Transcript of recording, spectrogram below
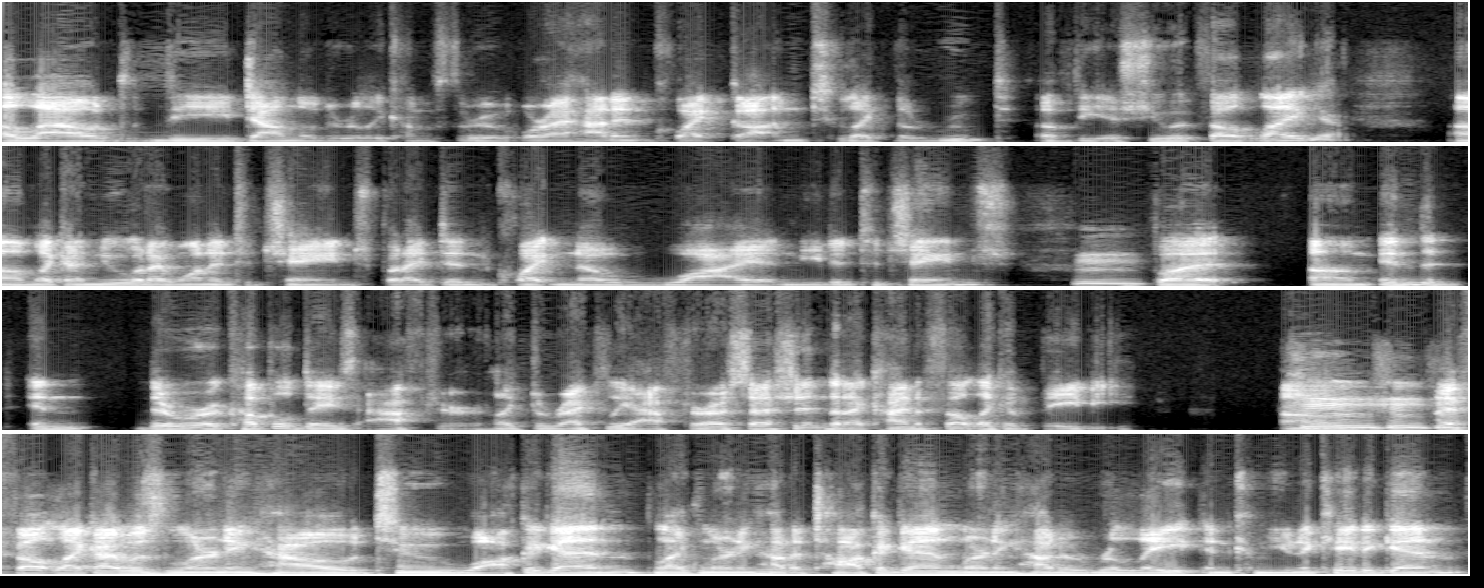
allowed the download to really come through or i hadn't quite gotten to like the root of the issue it felt like. Yeah. um, like i knew what i wanted to change but i didn't quite know why it needed to change. Mm. but um, in the in there were a couple days after like directly after our session that i kind of felt like a baby. Um, I felt like I was learning how to walk again, like learning how to talk again, learning how to relate and communicate again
